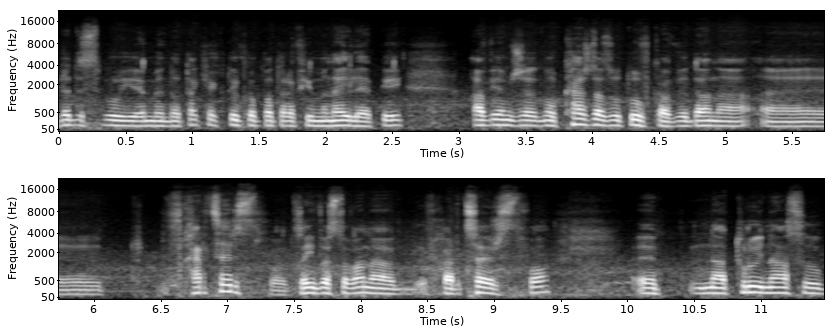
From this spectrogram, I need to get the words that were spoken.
redystrybuujemy no, tak, jak tylko potrafimy najlepiej, a wiem, że no, każda złotówka wydana e, w harcerstwo, zainwestowana w harcerstwo e, na trójnasób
